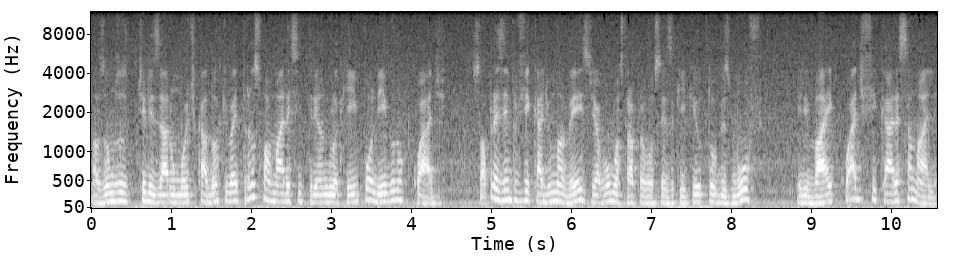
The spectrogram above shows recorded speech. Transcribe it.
nós vamos utilizar um modificador que vai transformar esse triângulo aqui em polígono quad. Só para exemplificar de uma vez, já vou mostrar para vocês aqui que o Turbo Smooth ele vai quadificar essa malha.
